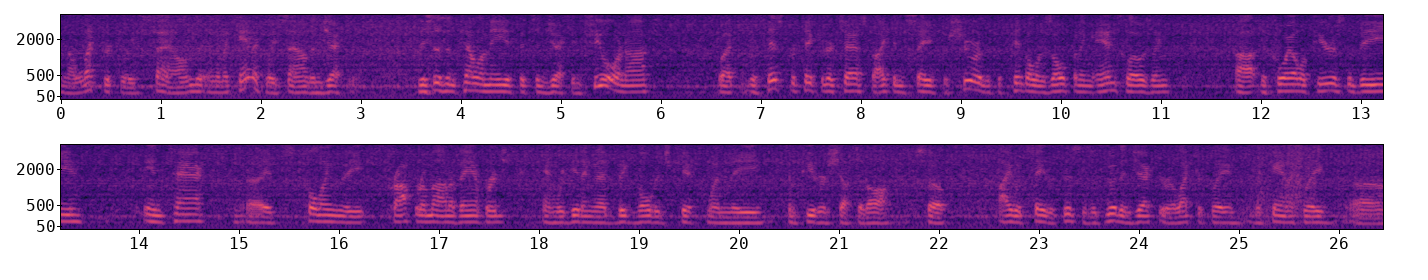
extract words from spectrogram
an electrically sound and a mechanically sound injector. This isn't telling me if it's injecting fuel or not, but with this particular test, I can say for sure that the pintle is opening and closing. Uh, the coil appears to be intact. Uh, it's pulling the proper amount of amperage, and we're getting that big voltage kick when the computer shuts it off. So I would say that this is a good injector electrically, mechanically. Uh,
